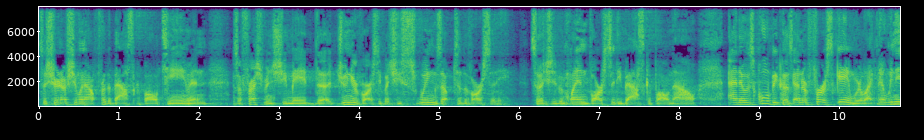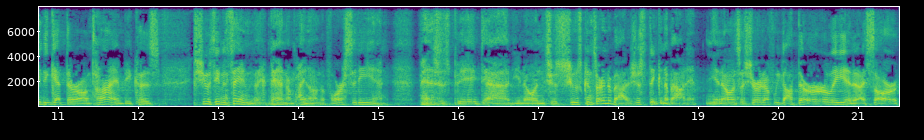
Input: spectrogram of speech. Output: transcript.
So sure enough, she went out for the basketball team. And as a freshman, she made the junior varsity, but she swings up to the varsity. So she's been playing varsity basketball now. And it was cool because in her first game, we were like, man, we need to get there on time because she was even saying, like, man, I'm playing on the varsity and man, this is big, dad, you know, and just, she was concerned about it, just thinking about it, you know. And so sure enough, we got there early and I saw her,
